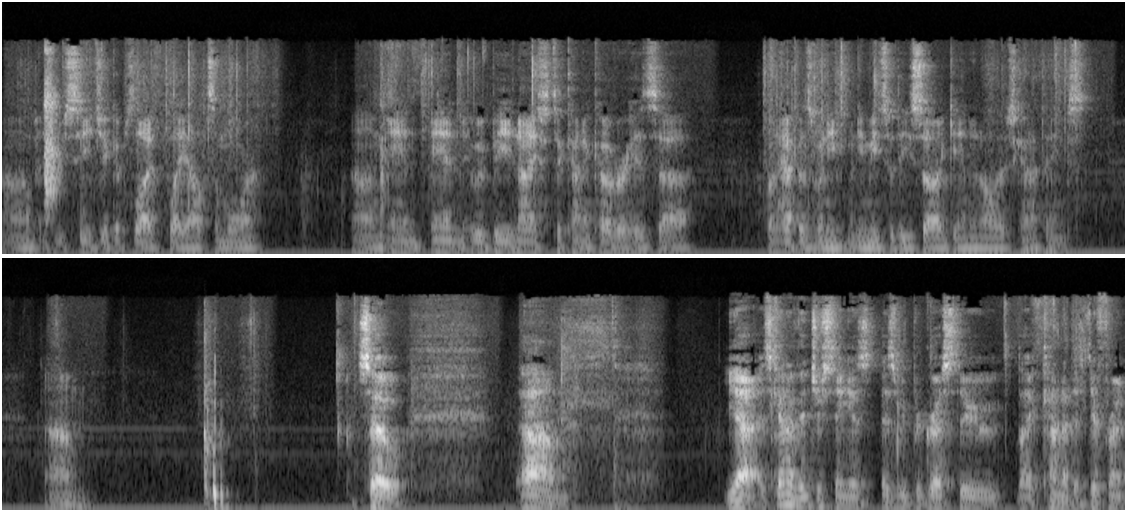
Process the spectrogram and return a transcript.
um, as we see Jacob's life play out some more. Um, and and it would be nice to kind of cover his uh, what happens when he when he meets with Esau again and all those kind of things. Um, so, um, yeah, it's kind of interesting as as we progress through like kind of the different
